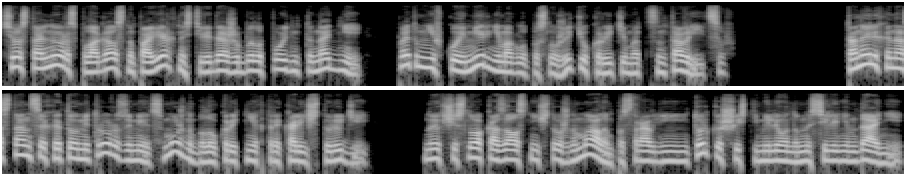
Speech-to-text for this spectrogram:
Все остальное располагалось на поверхности или даже было поднято над ней, поэтому ни в коей мере не могло послужить укрытием от центаврийцев. В тоннелях и на станциях этого метро, разумеется, можно было укрыть некоторое количество людей, но их число оказалось ничтожно малым по сравнению не только с 6 миллионным населением Дании,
